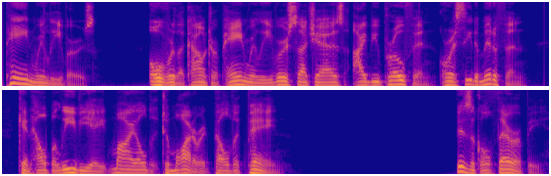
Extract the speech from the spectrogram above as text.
Pain relievers. Over-the-counter pain relievers such as ibuprofen or acetaminophen can help alleviate mild to moderate pelvic pain. Physical therapy.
